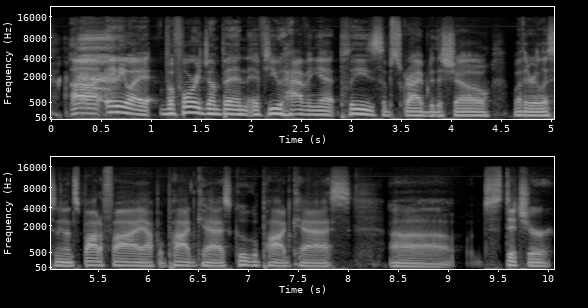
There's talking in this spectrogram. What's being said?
uh, anyway, before we jump in, if you haven't yet, please subscribe to the show. Whether you're listening on Spotify, Apple Podcasts, Google Podcasts, uh, Stitcher,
